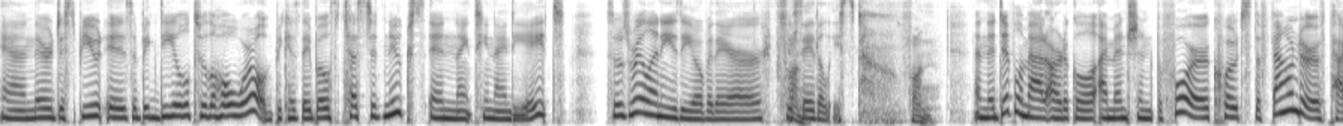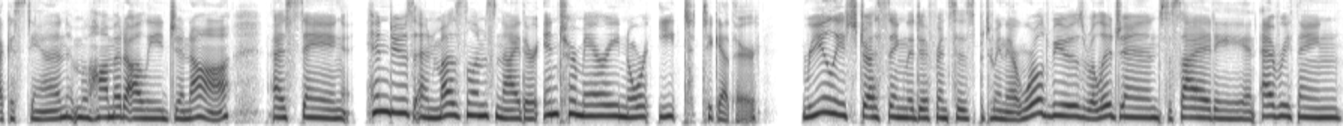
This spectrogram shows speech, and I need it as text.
And their dispute is a big deal to the whole world because they both tested nukes in 1998. So it was real uneasy over there, to Fun. say the least. Fun. And the diplomat article I mentioned before quotes the founder of Pakistan, Muhammad Ali Jinnah, as saying Hindus and Muslims neither intermarry nor eat together, really stressing the differences between their worldviews, religion, society, and everything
